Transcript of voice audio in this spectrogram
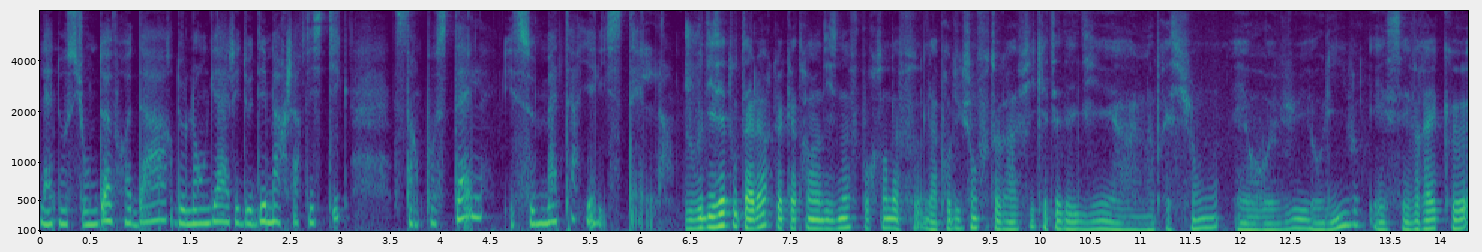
la notion d'œuvre d'art, de langage et de démarche artistique s'impose-t-elle et se matérialise-t-elle? Je vous disais tout à l'heure que 99% de la, production photographique était dédiée à l'impression et aux revues et aux livres. Et c'est vrai que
